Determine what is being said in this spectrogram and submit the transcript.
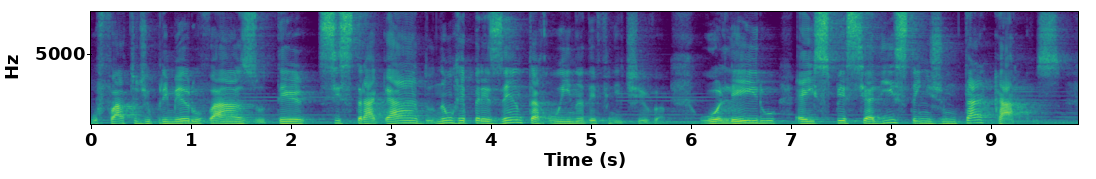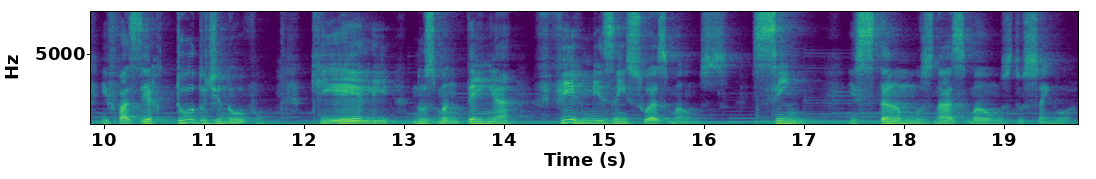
O fato de o primeiro vaso ter se estragado não representa a ruína definitiva. O olheiro é especialista em juntar cacos e fazer tudo de novo. Que Ele nos mantenha firmes em Suas mãos. Sim, estamos nas mãos do Senhor.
